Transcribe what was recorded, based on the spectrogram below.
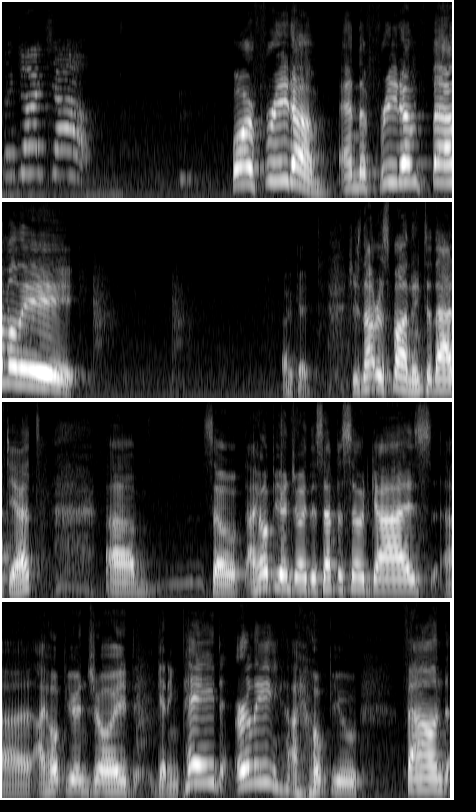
Good George Show. for Freedom and the Freedom Family. Okay, she's not responding to that yet. Um, so I hope you enjoyed this episode, guys. Uh, I hope you enjoyed getting paid early. I hope you found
